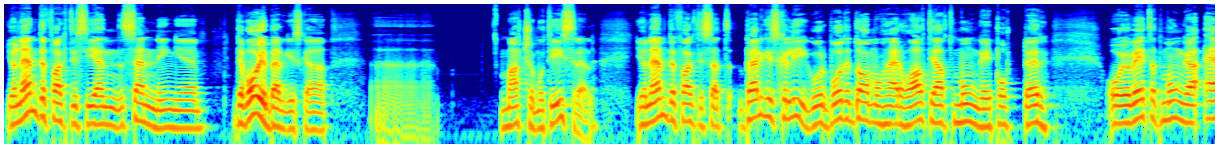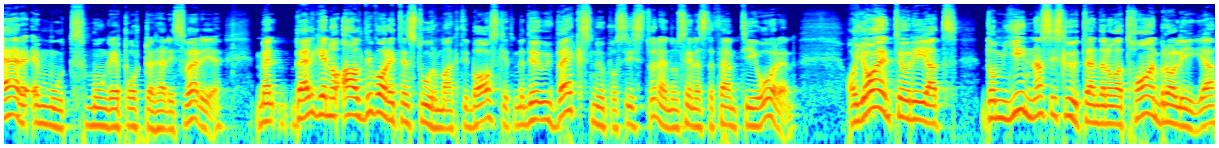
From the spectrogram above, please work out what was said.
Jag nämnde faktiskt i en sändning, eh, det var ju belgiska eh, matcher mot Israel. Jag nämnde faktiskt att belgiska ligor, både dam och herr, har alltid haft många importer. Och jag vet att många är emot många importer här i Sverige. Men Belgien har aldrig varit en stormakt i basket, men det har ju växt nu på sistone, de senaste 5-10 åren. Och jag har en teori att de gynnas i slutändan av att ha en bra liga.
